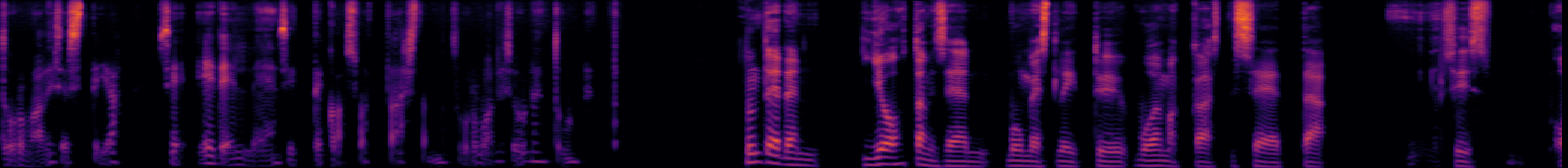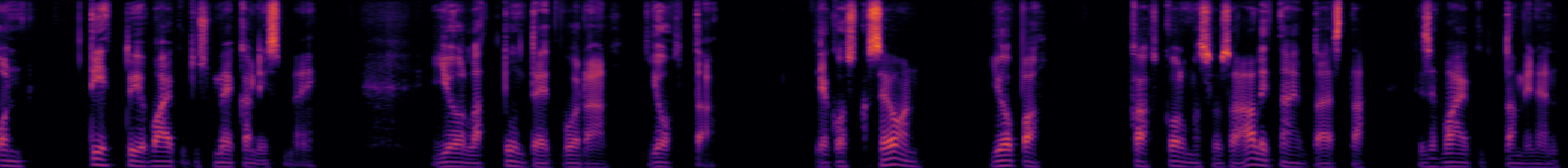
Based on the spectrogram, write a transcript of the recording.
turvallisesti ja se edelleen sitten kasvattaa sitä turvallisuuden tunnetta. Tunteiden johtamiseen mun mielestä liittyy voimakkaasti se, että siis on tiettyjä vaikutusmekanismeja, joilla tunteet voidaan johtaa. Ja koska se on jopa kaksi kolmasosaa alitajuntaista, niin se vaikuttaminen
